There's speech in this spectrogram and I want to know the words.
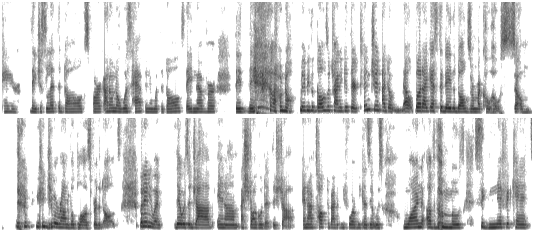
care. They just let the dogs bark. I don't know what's happening with the dogs. They never, they, they, I don't know. Maybe the dogs are trying to get their attention. I don't know. But I guess today the dogs are my co-hosts. So you can give a round of applause for the dogs. But anyway, there was a job and um, I struggled at this job. And I've talked about it before because it was one of the most significant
